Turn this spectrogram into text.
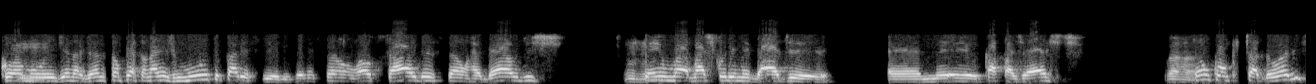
como uhum. Indiana Jones, são personagens muito parecidos. Eles são outsiders, são rebeldes, uhum. têm uma masculinidade é, meio capajeste, uhum. são conquistadores,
